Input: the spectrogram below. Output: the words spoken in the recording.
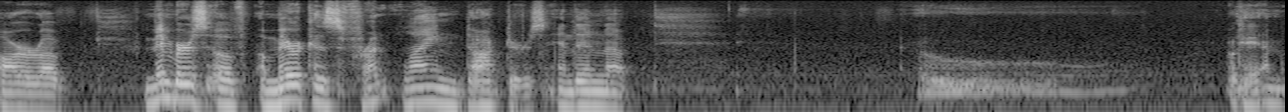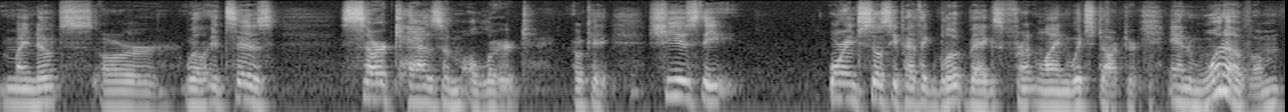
are members of America's Frontline Doctors, and then uh, okay, my notes are well. It says sarcasm alert. Okay, she is the orange sociopathic bloat bags frontline witch doctor, and one of them.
